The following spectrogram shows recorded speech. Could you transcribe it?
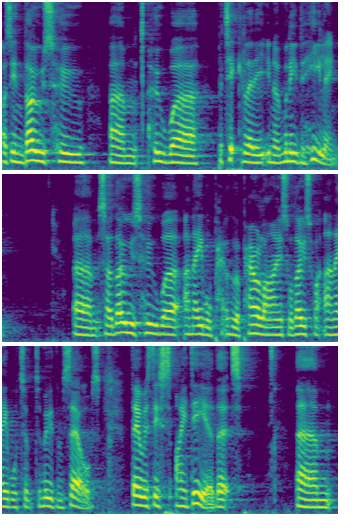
as in those who, um, who were particularly, you know, we needed healing. Um, so those who were unable, who were paralyzed, or those who were unable to, to move themselves, there was this idea that, um,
